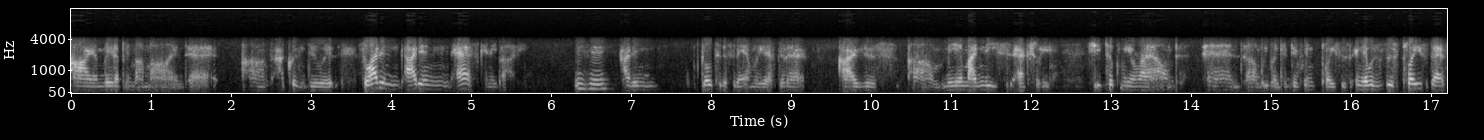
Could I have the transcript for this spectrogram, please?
I made up in my mind that um, I couldn't do it. So I didn't. I didn't ask anybody. Mhm. I didn't go to the family after that. I just, um, me and my niece actually, she took me around and um, we went to different places. And there was this place that's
